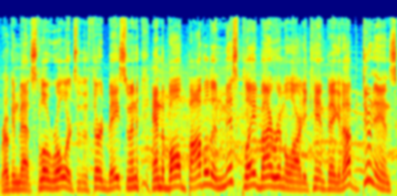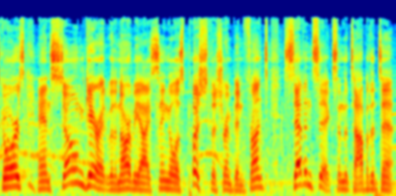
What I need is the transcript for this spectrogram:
Broken bat slow roller to the third baseman, and the ball bobbled and misplayed by Remillard. Can't pick it up. Dunand scores, and Stone Garrett with an RBI single has pushed the Shrimp in front, 7 6 in the top of the 10th.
